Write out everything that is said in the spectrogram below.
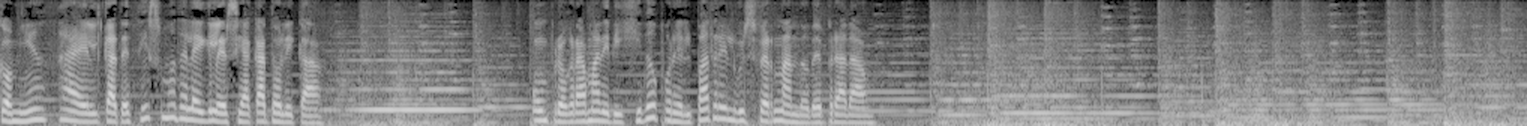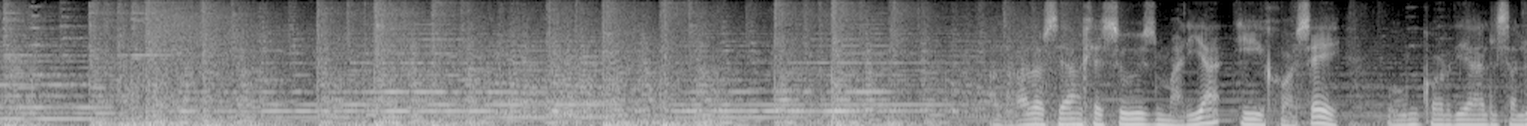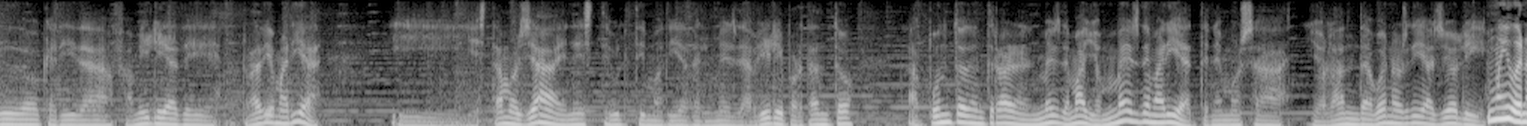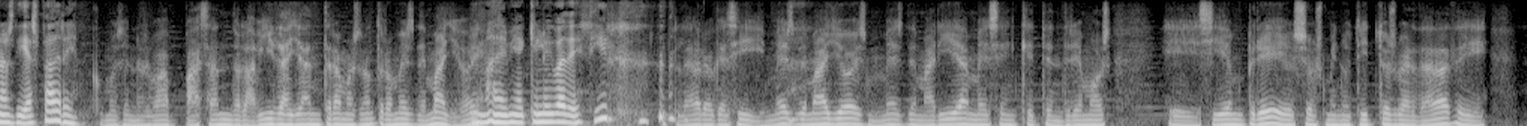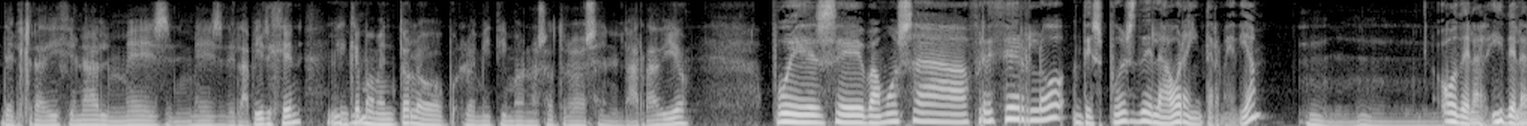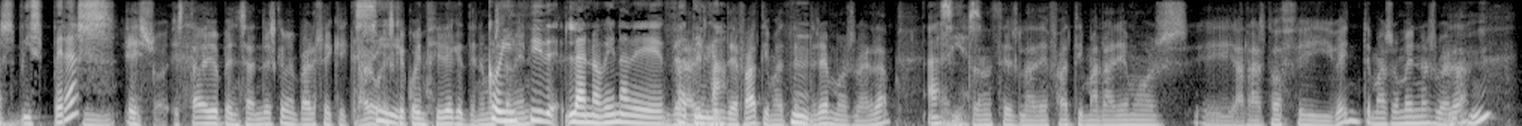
Comienza el Catecismo de la Iglesia Católica, un programa dirigido por el Padre Luis Fernando de Prada. Alabados sean Jesús, María y José. Un cordial saludo, querida familia de Radio María. Y estamos ya en este último día del mes de abril y por tanto a punto de entrar en el mes de mayo, mes de María. Tenemos a Yolanda. Buenos días, Yoli. Muy buenos días, padre. ¿Cómo se nos va pasando la vida? Ya entramos en otro mes de mayo, ¿eh? Madre mía, ¿quién lo iba a decir? Claro que sí. Mes de mayo es mes de María, mes en que tendremos eh, siempre esos minutitos, ¿verdad? De, del tradicional mes, mes de la Virgen. ¿En qué momento lo, lo emitimos nosotros en la radio? Pues eh, vamos a ofrecerlo después de la hora intermedia. Mm, O de la, y de las vísperas. mm, Eso, estaba yo pensando, es que me parece que, claro, Sí. es que coincide que tenemos también Coincide la novena de, de la Fátima. Mm. Virgen de Fátima, tendremos, ¿verdad? Así es. Entonces la de Fátima la haremos eh, a las 12 y 20 más o menos, ¿verdad?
